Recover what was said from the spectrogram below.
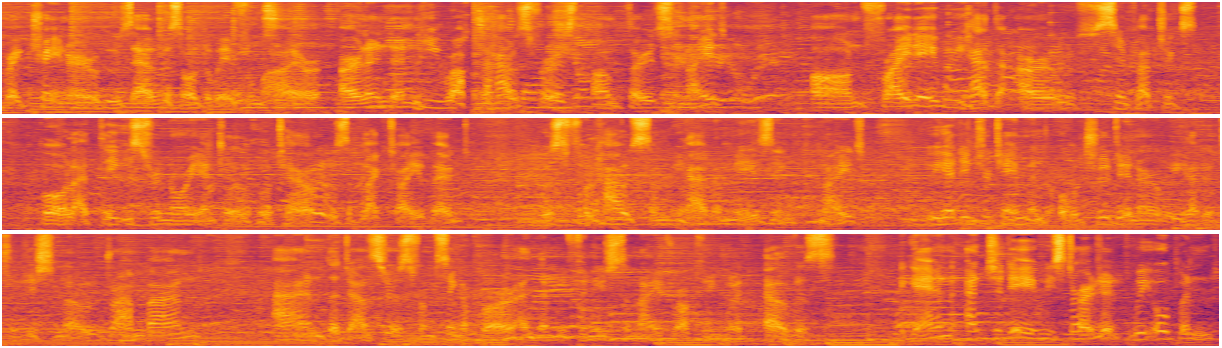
Greg Trainer, who's Elvis all the way from Ireland, and he rocked the house for us on Thursday night. On Friday, we had our St. Patrick's Ball at the Eastern Oriental Hotel. It was a black tie event. It was full house, and we had an amazing night. We had entertainment all through dinner. We had a traditional drum band and the dancers from Singapore, and then we finished the night rocking with Elvis again. And today we started, we opened,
